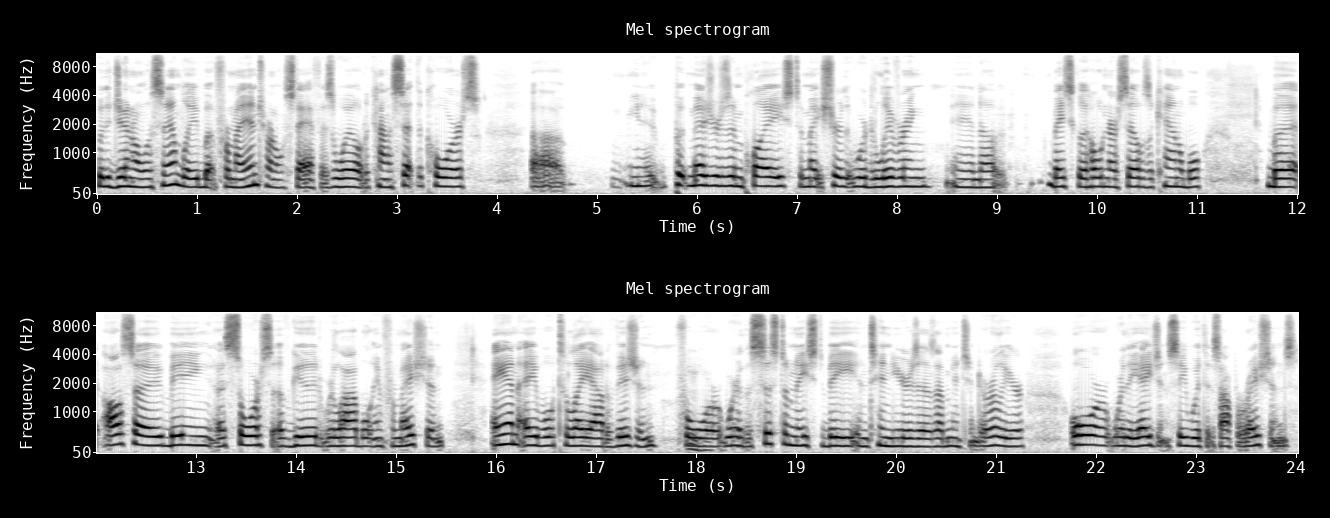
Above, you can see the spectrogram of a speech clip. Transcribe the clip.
with the General Assembly, but for my internal staff as well, to kind of set the course, uh, you know, put measures in place to make sure that we're delivering and uh, basically holding ourselves accountable, but also being a source of good, reliable information and able to lay out a vision for where the system needs to be in 10 years, as I mentioned earlier, or where the agency with its operations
